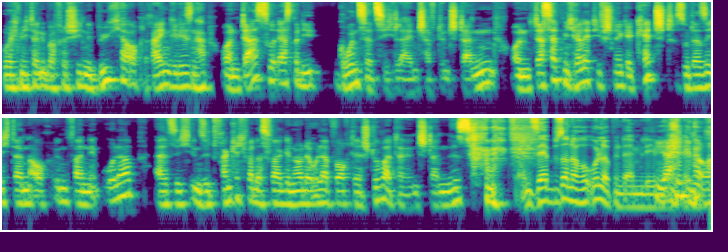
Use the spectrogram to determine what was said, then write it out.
wo ich mich dann über verschiedene Bücher auch reingelesen habe. Und da ist so erstmal die grundsätzliche Leidenschaft entstanden. Und das hat mich relativ schnell gecatcht, so dass ich dann auch irgendwann im Urlaub, als ich in Südfrankreich war, das war genau der Urlaub, wo auch der Stubert dann entstanden ist. Ein sehr besonderer Urlaub in deinem Leben. Ja, genau.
